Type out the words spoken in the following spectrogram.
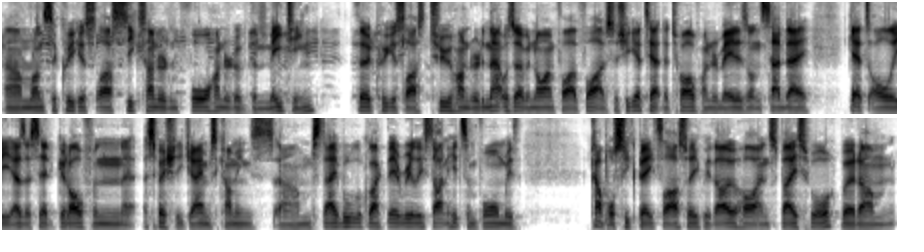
Um, runs the quickest last 600 and 400 of the meeting. Third quickest last 200, and that was over 955. So she gets out to 1200 meters on Saturday. Gets Ollie, as I said, Godolphin, especially James Cummings um, stable, look like they're really starting to hit some form with a couple sick beats last week with Ohio and Spacewalk. But um,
